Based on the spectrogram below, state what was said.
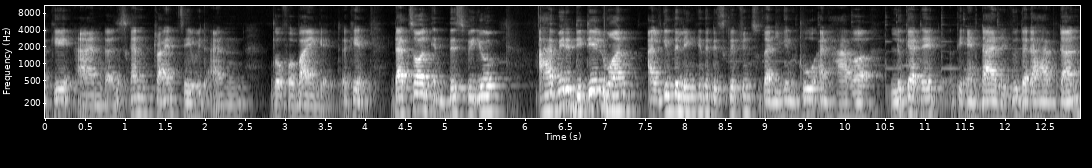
okay? And uh, just kind of try and save it and go for buying it, okay? That's all in this video. I have made a detailed one. I'll give the link in the description so that you can go and have a look at it, the entire review that I have done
